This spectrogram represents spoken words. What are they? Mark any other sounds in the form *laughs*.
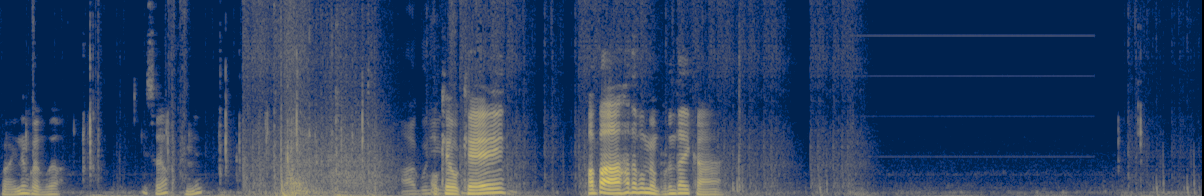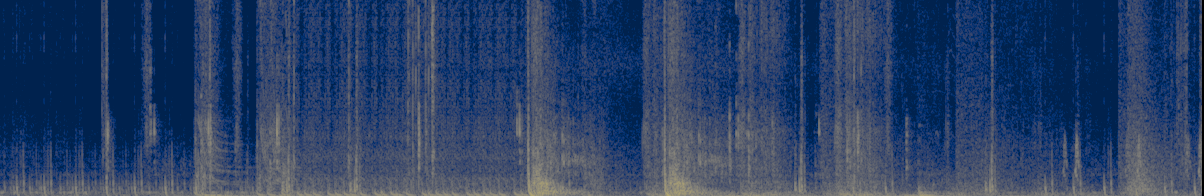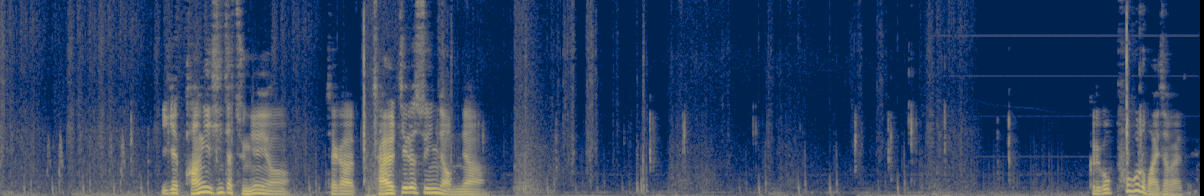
뭐야 있는 거야 뭐야? 있어요? 형님? 오케이 오케이. 봐봐. 하다 보면 모른다니까. 이게 방이 진짜 중요해요. 제가 잘 찌를 수 있냐 없냐 그리고 폭으로 많이 잡아야 돼.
